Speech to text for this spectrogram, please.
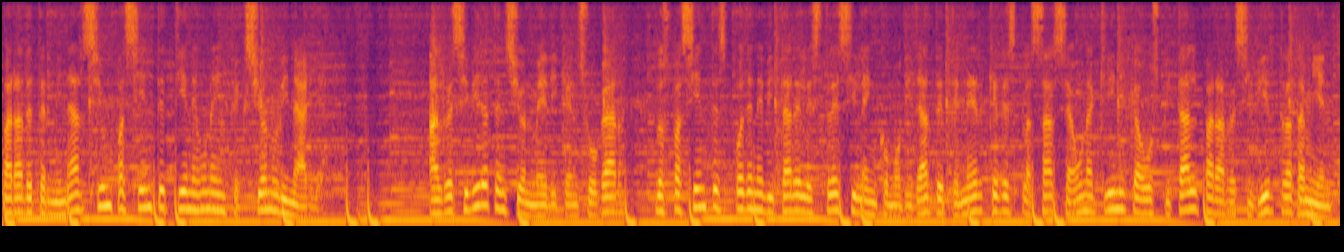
para determinar si un paciente tiene una infección urinaria. Al recibir atención médica en su hogar, los pacientes pueden evitar el estrés y la incomodidad de tener que desplazarse a una clínica o hospital para recibir tratamiento.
